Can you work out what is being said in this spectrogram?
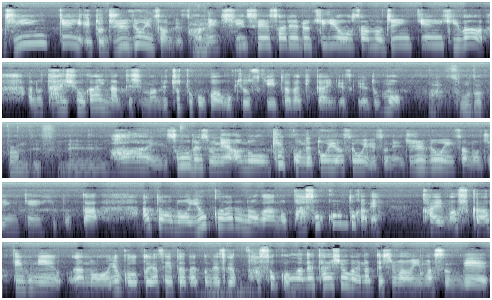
人件費、えっと、従業員さんですかね、はい申請される企業さんの人件費はあの対象外になってしまうんでちょっとここはお気をつけいただきたいんですけれどもあそうだったんですねはい、そうですよね。あの結構ね問い合わせ多いですよね。従業員さんの人件費とか、あとあのよくあるのがあのパソコンとかね。買えますかっていうふうにあのよくお問い合わせいただくんですがパソコンがね対象外になってしまいますんで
